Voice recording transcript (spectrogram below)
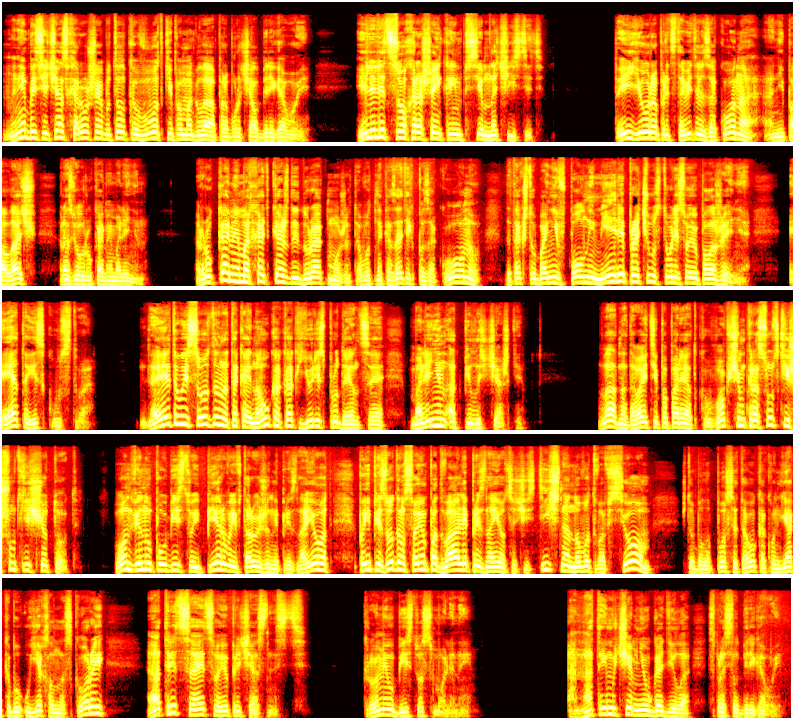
«Мне бы сейчас хорошая бутылка водки помогла», — пробурчал Береговой. «Или лицо хорошенько им всем начистить». «Ты, Юра, представитель закона, а не палач», — развел руками Маленин. «Руками махать каждый дурак может, а вот наказать их по закону, да так, чтобы они в полной мере прочувствовали свое положение, это искусство. Для этого и создана такая наука, как юриспруденция», — Малинин отпил из чашки. «Ладно, давайте по порядку. В общем, Красудский шут еще тот». Он вину по убийству и первой, и второй жены признает, по эпизодам в своем подвале признается частично, но вот во всем, что было после того, как он якобы уехал на скорой, отрицает свою причастность. Кроме убийства Смолиной. «Она-то ему чем не угодила?» — спросил Береговой.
